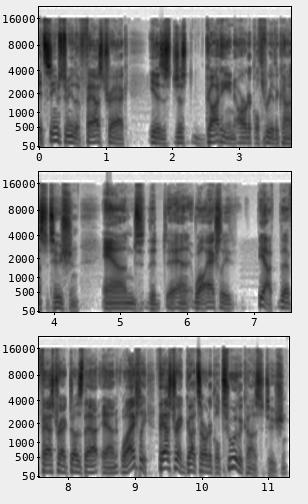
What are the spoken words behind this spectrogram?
It seems to me that Fast Track is just gutting Article 3 of the Constitution. And, the, and well, actually, yeah, the Fast Track does that. And, well, actually, Fast Track guts Article 2 of the Constitution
